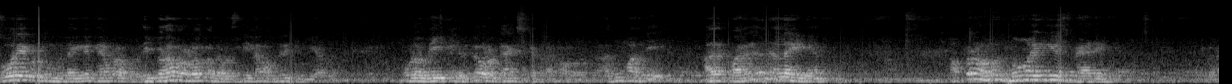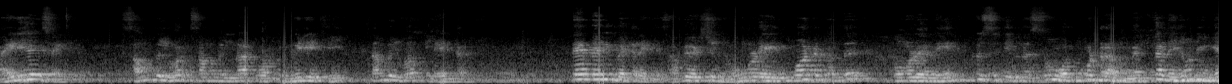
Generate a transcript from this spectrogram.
சூரிய கொடுக்க இல்லை எங்கே கேமரா போடுறது? இப்போதான் ஓரளவுக்கு அந்த வசதிலாம் வந்துருக்கு இந்தியாவில். அவ்வளோ வெஹிக்கிள் இருக்கு அவ்வளோ டேக்ஸ் கட்டுறாங்க அவ்வளோ அது மாதிரி அதை பாருங்க நல்ல ஐடியா அப்புறம் no idea is bad idea idea is idea some will work some will not work immediately some will work later there maybe better ideas அப்படி வச்சுக்கோங்க. உங்களுடைய இம்பார்ட்டன்ட் வந்து உங்களுடைய அந்த இன்க்யூசிட்டிவ்னஸும் ஒர்க் பண்ற மெத்தடையும் நீங்க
